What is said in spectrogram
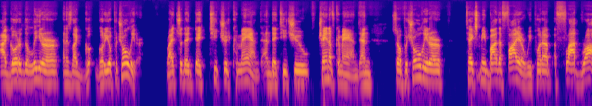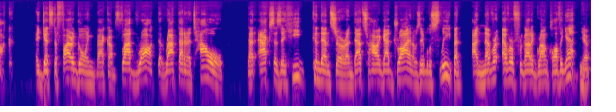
I go to the leader and it's like go, go to your patrol leader, right? So they they teach you command and they teach you chain of command. And so patrol leader takes me by the fire. We put a, a flat rock. It gets the fire going back up. Flat rock that wrapped that in a towel that acts as a heat condenser, and that's how I got dry and I was able to sleep. And I never ever forgot a ground cloth again. Yep.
